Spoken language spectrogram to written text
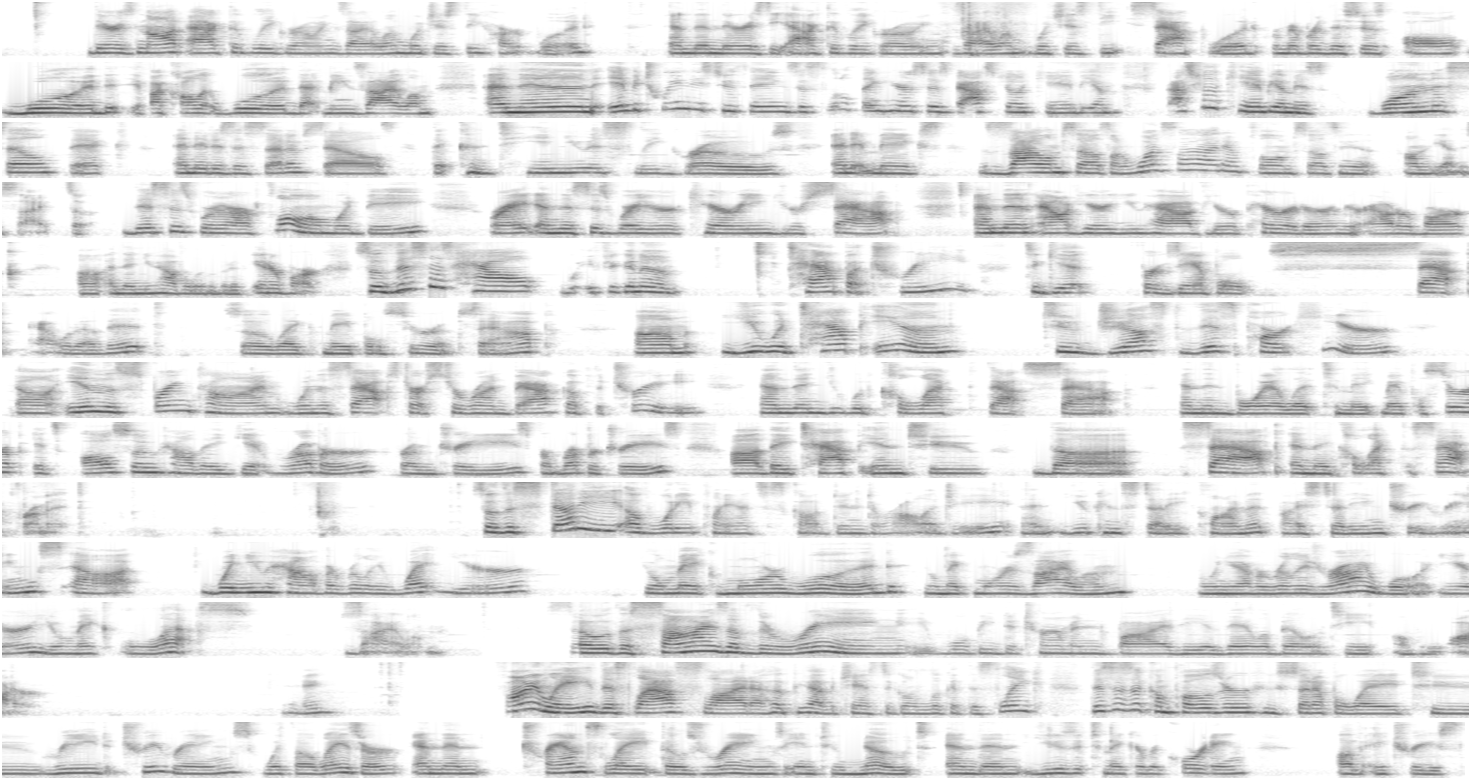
there is not actively growing xylem, which is the heartwood. And then there is the actively growing xylem, which is the sapwood. Remember, this is all wood. If I call it wood, that means xylem. And then in between these two things, this little thing here says vascular cambium. Vascular cambium is one cell thick, and it is a set of cells that continuously grows, and it makes xylem cells on one side and phloem cells on the other side. So this is where our phloem would be, right? And this is where you're carrying your sap. And then out here you have your periderm, your outer bark, uh, and then you have a little bit of inner bark. So this is how, if you're going to tap a tree to get, for example, sap out of it, so like maple syrup sap, um, you would tap in to just this part here uh, in the springtime when the sap starts to run back up the tree, and then you would collect that sap and then boil it to make maple syrup. It's also how they get rubber from trees, from rubber trees. Uh, they tap into the sap and they collect the sap from it. So the study of woody plants is called dendrology, and you can study climate by studying tree rings. Uh, when you have a really wet year, you'll make more wood, you'll make more xylem. And when you have a really dry wood year, you'll make less xylem. So the size of the ring will be determined by the availability of water. Okay. Finally, this last slide, I hope you have a chance to go and look at this link. This is a composer who set up a way to read tree rings with a laser and then translate those rings into notes and then use it to make a recording of a tree's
